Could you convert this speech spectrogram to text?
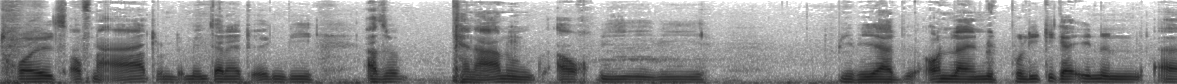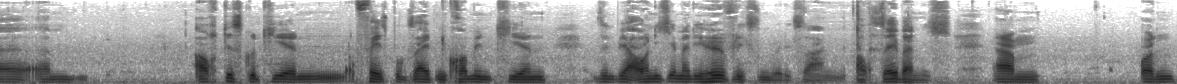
Trolls auf eine Art und im Internet irgendwie, also keine Ahnung, auch wie, wie, wie wir online mit PolitikerInnen äh, ähm, auch diskutieren, auf Facebook-Seiten kommentieren, sind wir auch nicht immer die höflichsten, würde ich sagen. Auch selber nicht. Ähm, und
